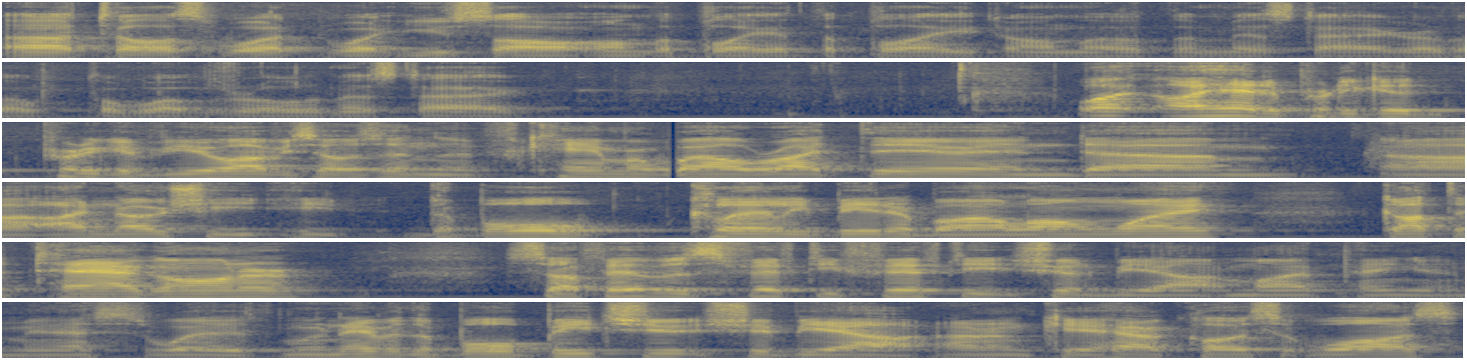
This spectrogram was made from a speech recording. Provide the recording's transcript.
uh, tell us what, what you saw on the play at the plate on the, the missed tag or the, the what was ruled a missed tag? Well, I had a pretty good pretty good view. Obviously, I was in the camera well right there, and um, uh, I know she he, the ball clearly beat her by a long way. Got the tag on her. So if it was 50-50, it should be out, in my opinion. I mean, that's the way. Whenever the ball beats you, it should be out. I don't care how close it was.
